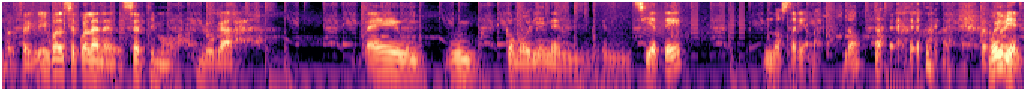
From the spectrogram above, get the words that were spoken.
Perfecto. Igual se cuela en el séptimo lugar. Eh, un, comodín en 7 no estaría mal, ¿no? Muy bien.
